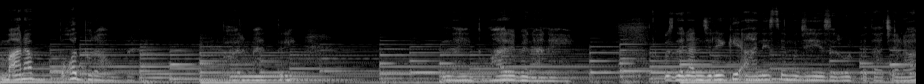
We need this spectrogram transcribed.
माना बहुत बुरा हूँ मैं, पर मैत्री नहीं, तुम्हारे बिना नहीं। उस दिन अंजलि के आने से मुझे ये ज़रूर पता चला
